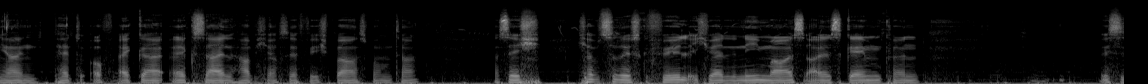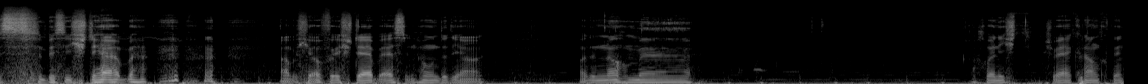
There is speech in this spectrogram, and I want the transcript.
Ja, in Pet of Exile habe ich auch sehr viel Spaß momentan. Also ich, ich habe so das Gefühl, ich werde niemals alles gamen können, bis, es, bis ich sterbe. Aber ich hoffe, ich sterbe erst in 100 Jahren. Oder noch mehr. Auch wenn ich schwer krank bin.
